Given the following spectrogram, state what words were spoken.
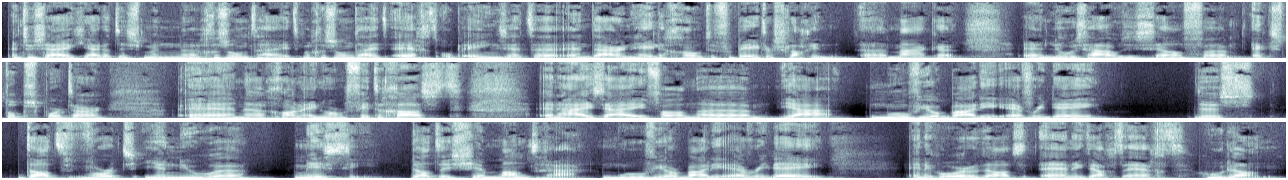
En toen zei ik, ja, dat is mijn uh, gezondheid. Mijn gezondheid echt op één zetten en daar een hele grote verbeterslag in uh, maken. En Lewis House is zelf uh, ex-topsporter en gewoon een enorm fitte gast. En hij zei van, ja, move your body every day. Dus dat wordt je nieuwe missie. Dat is je mantra. Move your body every day. En ik hoorde dat en ik dacht echt, hoe dan?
